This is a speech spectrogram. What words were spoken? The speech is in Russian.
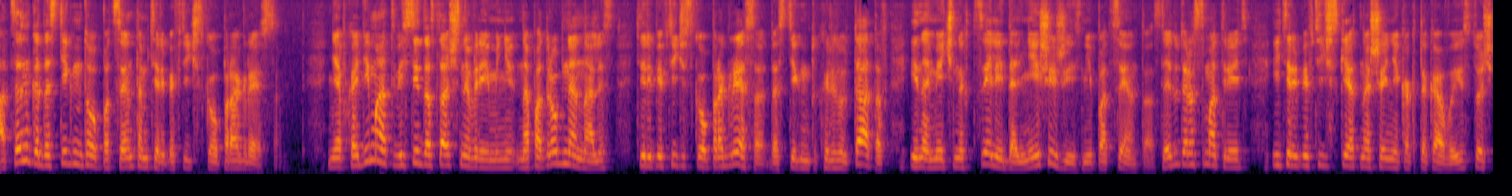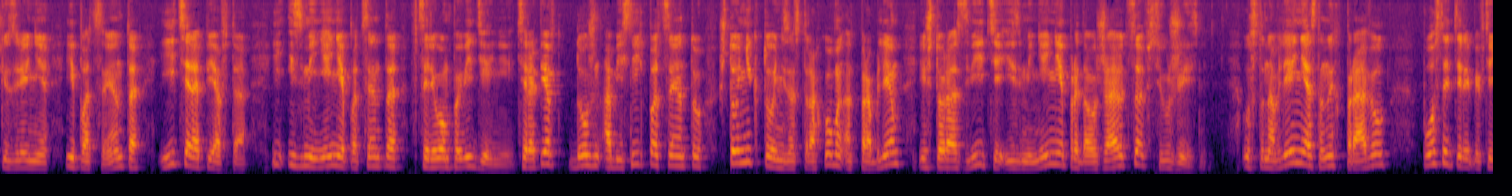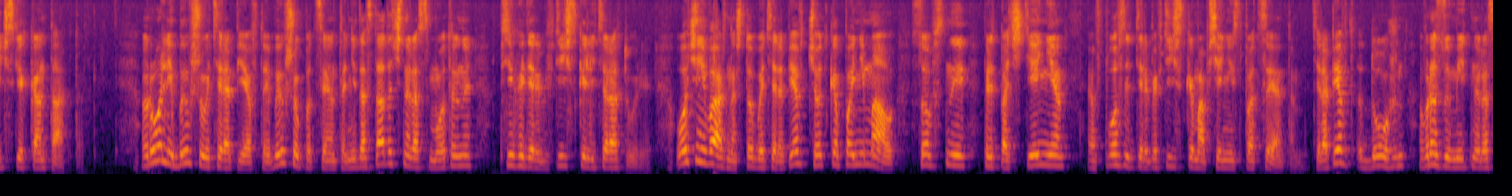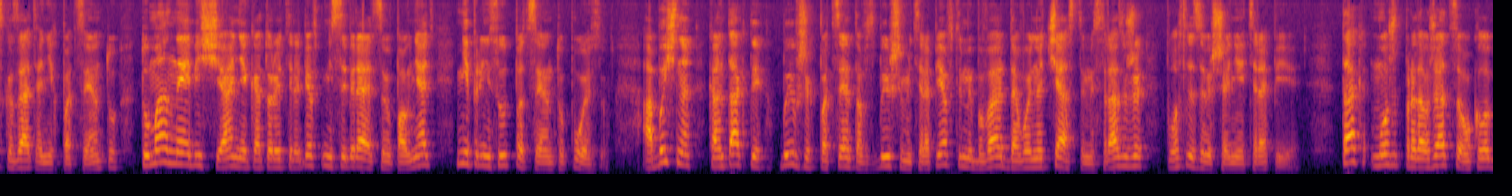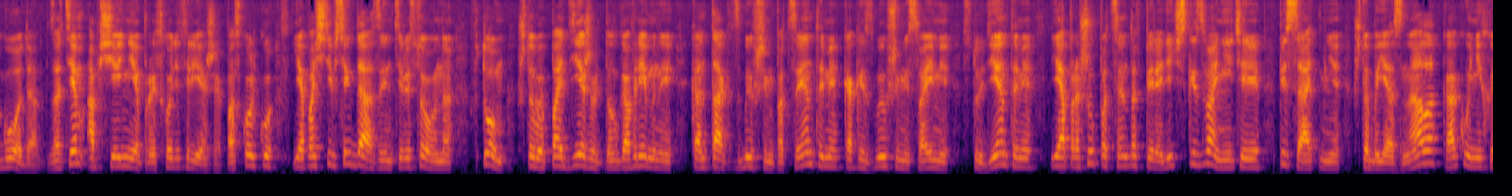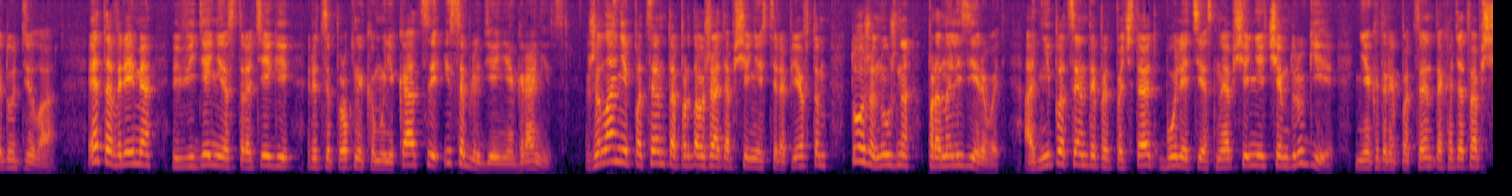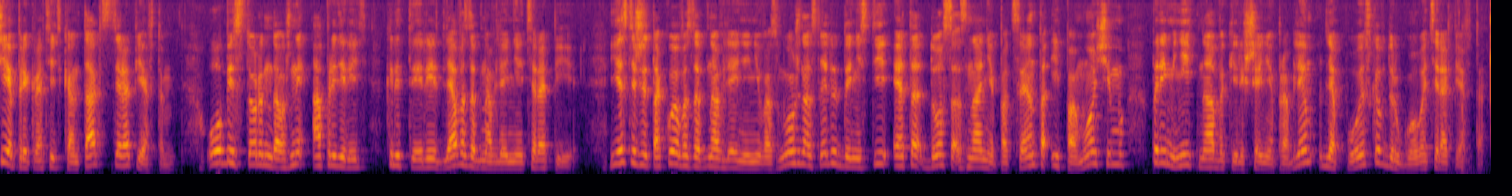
Оценка достигнутого пациентом терапевтического прогресса. Необходимо отвести достаточно времени на подробный анализ терапевтического прогресса, достигнутых результатов и намеченных целей дальнейшей жизни пациента. Следует рассмотреть и терапевтические отношения как таковые с точки зрения и пациента, и терапевта, и изменения пациента в целевом поведении. Терапевт должен объяснить пациенту, что никто не застрахован от проблем и что развитие и изменения продолжаются всю жизнь. Установление основных правил после терапевтических контактов. Роли бывшего терапевта и бывшего пациента недостаточно рассмотрены в психотерапевтической литературе. Очень важно, чтобы терапевт четко понимал собственные предпочтения в послетерапевтическом общении с пациентом. Терапевт должен вразумительно рассказать о них пациенту. Туманные обещания, которые терапевт не собирается выполнять, не принесут пациенту пользу. Обычно контакты бывших пациентов с бывшими терапевтами бывают довольно частыми сразу же после завершения терапии. Так может продолжаться около года. Затем общение происходит реже, поскольку я почти всегда заинтересована в том, чтобы поддерживать долговременный контакт с бывшими пациентами, как и с бывшими своими студентами. Я прошу пациентов периодически звонить или писать мне, чтобы я знала, как у них идут дела. Это время введения стратегий рецепрокной коммуникации и соблюдения границ. Желание пациента продолжать общение с терапевтом тоже нужно проанализировать. Одни пациенты предпочитают более тесное общение, чем другие. Некоторые пациенты хотят вообще прекратить контакт с терапевтом. Обе стороны должны определить критерии для возобновления терапии. Если же такое возобновление невозможно, следует донести это до сознания пациента и помочь ему применить навыки решения проблем для поисков другого терапевта.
